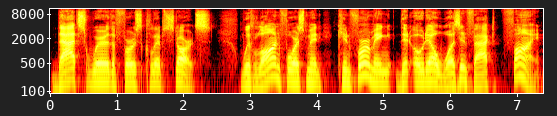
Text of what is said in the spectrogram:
That's where the first clip starts, with law enforcement confirming that Odell was in fact fine.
